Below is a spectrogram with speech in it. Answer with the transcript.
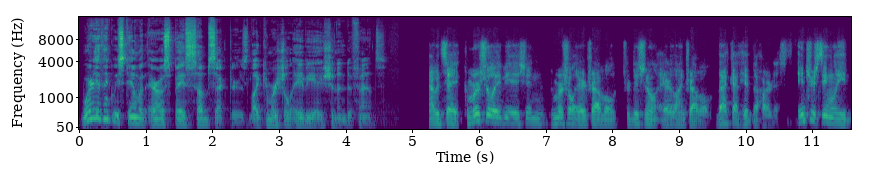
Where do you think we stand with aerospace subsectors like commercial aviation and defense? I would say commercial aviation, commercial air travel, traditional airline travel, that got hit the hardest. Interestingly,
